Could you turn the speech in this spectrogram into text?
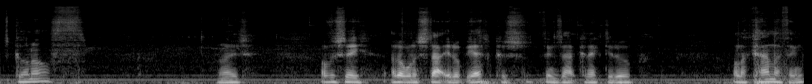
It's gone off. Right. Obviously, I don't want to start it up yet because things aren't connected up. Well, I can, I think.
